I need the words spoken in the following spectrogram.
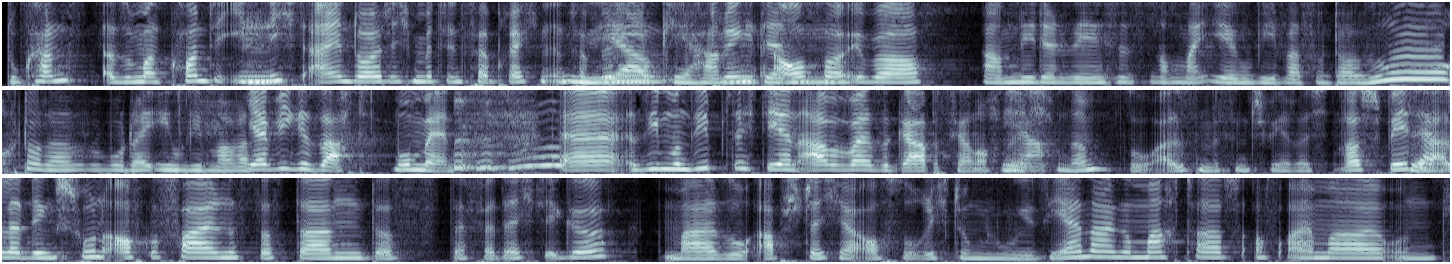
Du kannst, also man konnte ihn nicht eindeutig mit den Verbrechen in Verbindung Hm. Ja, okay, bringen, außer über Haben die denn wenigstens noch mal irgendwie was untersucht oder, oder irgendwie mal was? Ja, wie gesagt, Moment. äh, 77 DNA-Beweise gab es ja noch nicht. Ja. Ne? So, alles ein bisschen schwierig. Was später Sehr. allerdings schon aufgefallen ist, dass dann dass der Verdächtige mal so Abstecher auch so Richtung Louisiana gemacht hat auf einmal und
